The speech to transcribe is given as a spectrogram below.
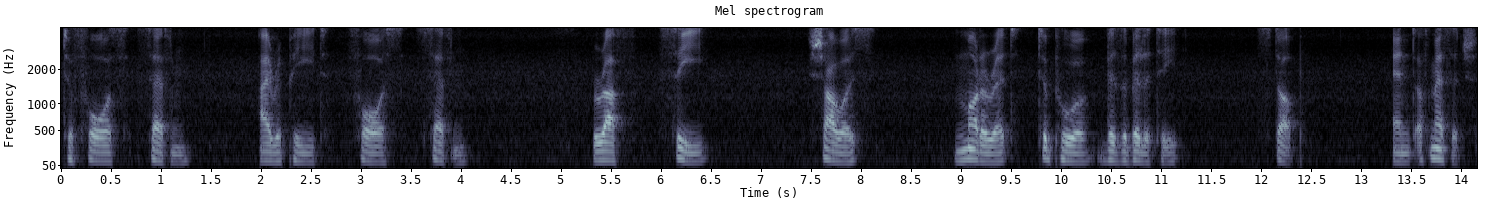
to force 7. I repeat, force 7. Rough sea, showers, moderate to poor visibility. Stop. End of message.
